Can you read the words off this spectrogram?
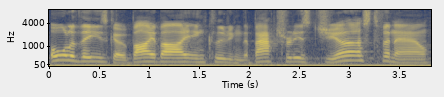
All of these go bye-bye, including the batteries, just for now.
